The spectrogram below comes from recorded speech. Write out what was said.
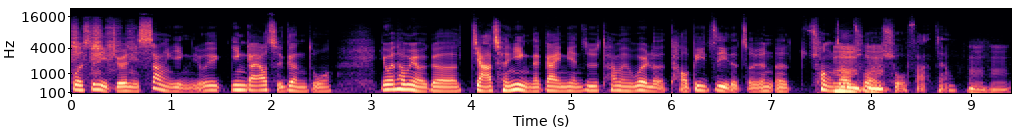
或者是你觉得你上瘾，你就应该要吃更多，因为他们有一个假成瘾的概念，就是他们为了逃避自己的责任而创造出来的说法，这样。嗯哼，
